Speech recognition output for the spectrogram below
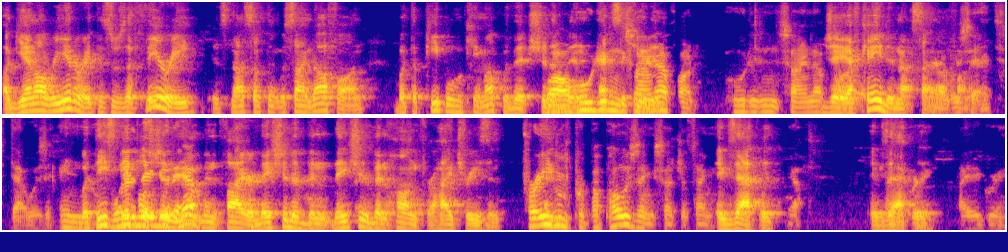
again, I'll reiterate this was a theory. It's not something that was signed off on, but the people who came up with it should Well, have been who didn't executed. sign up on? Who didn't sign up? JFK did not sign That off was it. it. That was it. And But these people should have not been fired. They should have been. They should have been hung for high treason. for even pr- proposing such a thing. Exactly. Yeah. Exactly. I agree.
